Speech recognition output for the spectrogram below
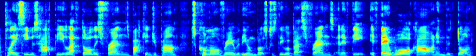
a place he was happy. He left all his friends back in Japan to come over here with the Young Bucks because they were best friends. And if they if they walk out on him, they're done.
